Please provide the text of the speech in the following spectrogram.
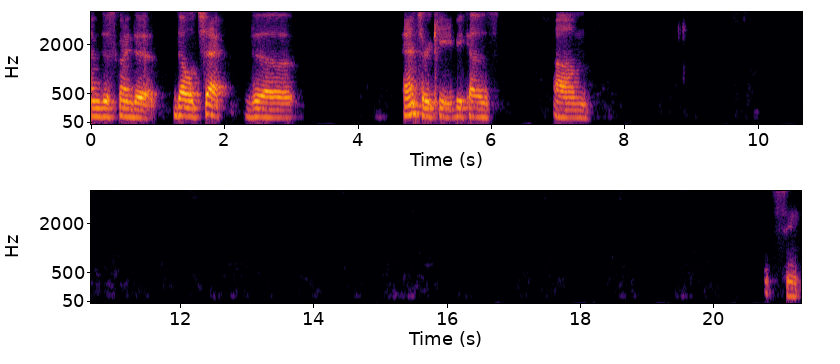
I'm just going to double check the answer key because um, let's see.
